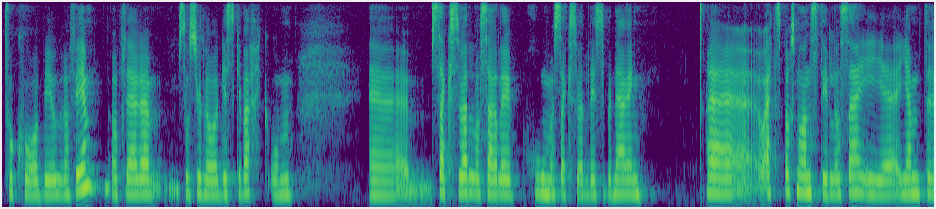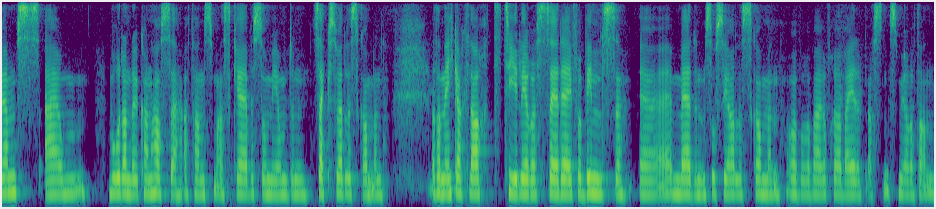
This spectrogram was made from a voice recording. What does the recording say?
Foucault-biografi og flere sosiologiske verk om eh, seksuell og særlig homoseksuell disiplinering. Eh, og et spørsmål han stiller seg i eh, Hjem til Rems, er om hvordan det kan ha seg at han som har skrevet så mye om den seksuelle skammen, at han ikke har klart tidligere å se det i forbindelse eh, med den sosiale skammen over å være fra arbeiderklassen, som gjør at han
